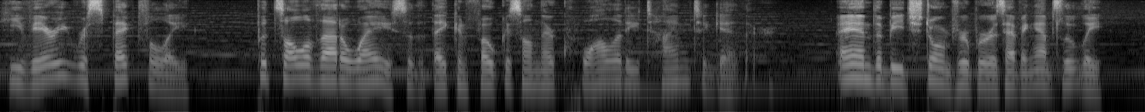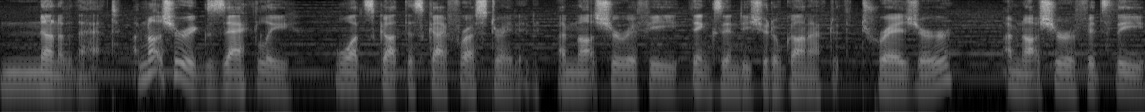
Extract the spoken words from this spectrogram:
he very respectfully puts all of that away so that they can focus on their quality time together. And the beach stormtrooper is having absolutely none of that. I'm not sure exactly what's got this guy frustrated. I'm not sure if he thinks Indy should have gone after the treasure. I'm not sure if it's the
